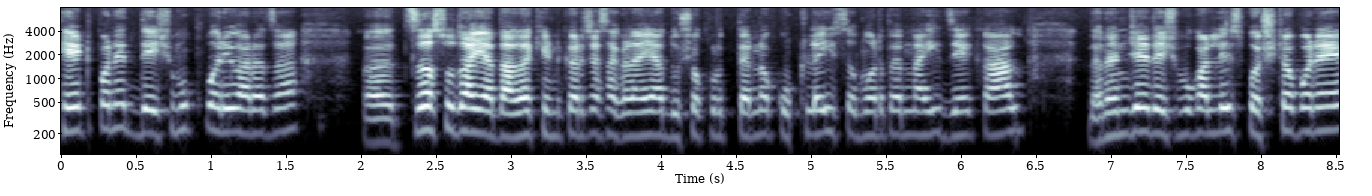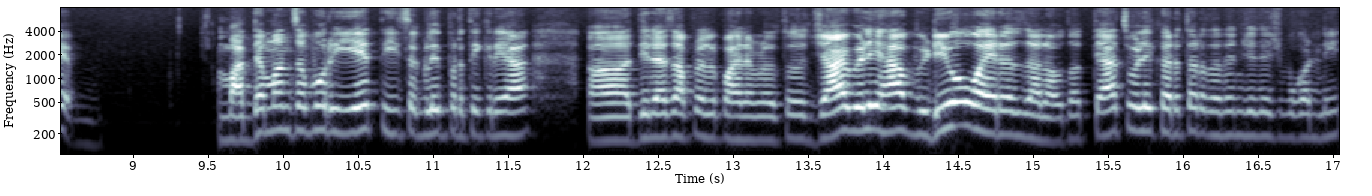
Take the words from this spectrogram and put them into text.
थेटपणे देशमुख परिवाराचा च सुद्धा या दादा खिंडकरच्या सगळ्या या दुष्कृत्यांना कुठलंही समर्थन नाही. जे काल धनंजय देशमुखांनी स्पष्टपणे माध्यमांसमोर येत ही सगळी प्रतिक्रिया दिल्याचं आपल्याला पाहायला मिळतं ज्यावेळी हा व्हिडिओ व्हायरल झाला होता त्याच वेळी खरं तर धनंजय देशमुखांनी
